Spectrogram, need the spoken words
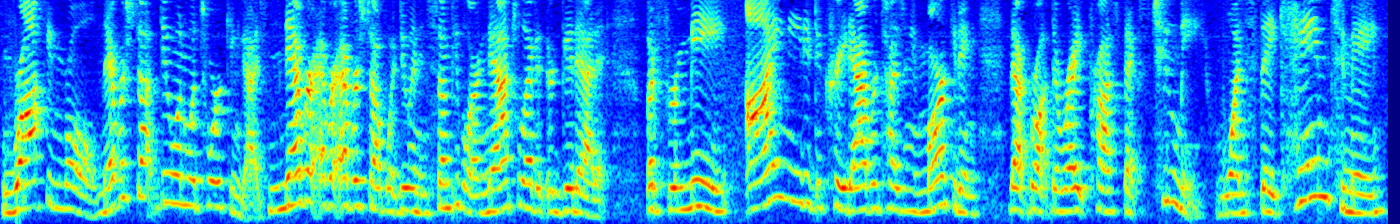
rock and roll. Never stop doing what's working, guys. Never, ever, ever stop what doing. And some people are natural at it; they're good at it. But for me, I needed to create advertising and marketing that brought the right prospects to me. Once they came to me,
